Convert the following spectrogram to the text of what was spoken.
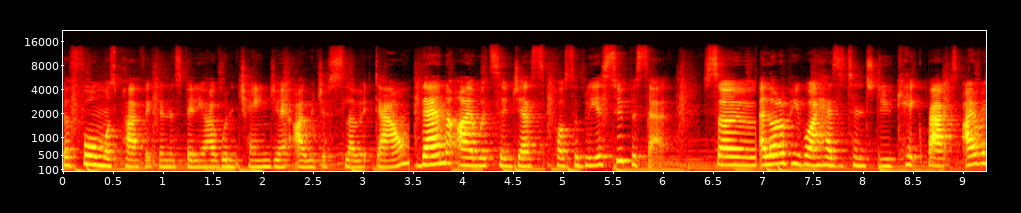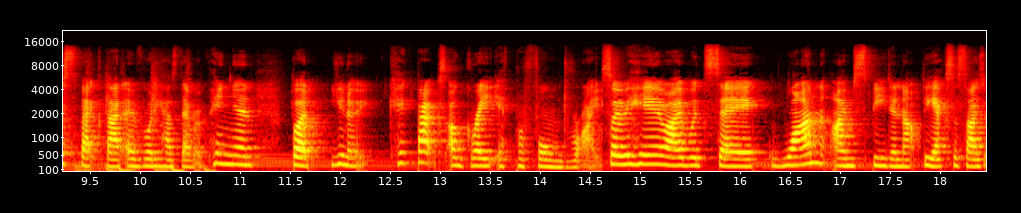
The form was perfect in this video, I wouldn't change it, I would just slow it down. Then I would suggest possibly a superset. So a lot of people are hesitant to do kickbacks. I respect that, everybody has their opinion, but you know, kickbacks are great if performed right. So here I would say, one, I'm speeding up the exercise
